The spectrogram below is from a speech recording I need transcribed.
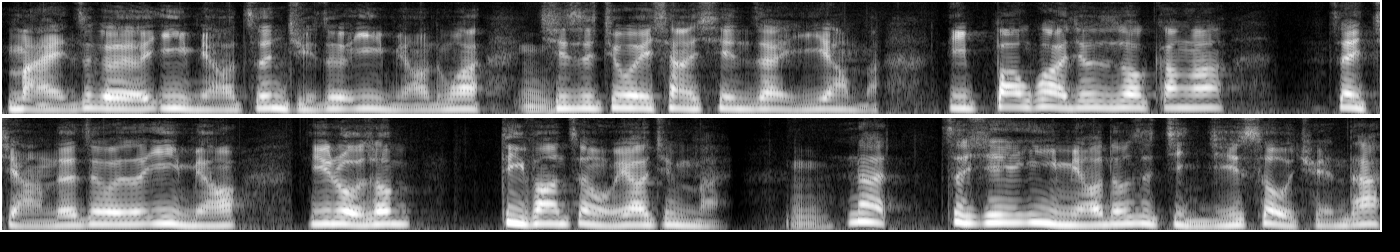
买这个疫苗，争取这个疫苗的话，其实就会像现在一样嘛。你包括就是说刚刚在讲的这个疫苗，你如果说地方政府要去买，嗯，那这些疫苗都是紧急授权，它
